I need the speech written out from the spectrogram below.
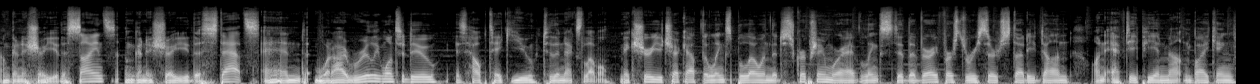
I'm going to show you the science, I'm going to show you the stats, and what I really want to do is help take you to the next level. Make sure you check out the links below in the description where I have links to the very first research study done on FTP and mountain biking,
